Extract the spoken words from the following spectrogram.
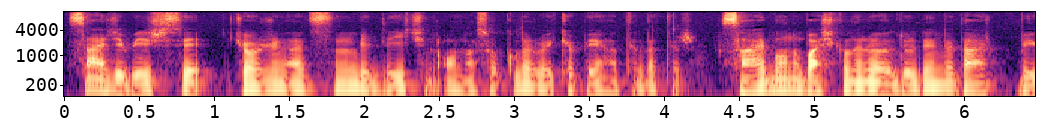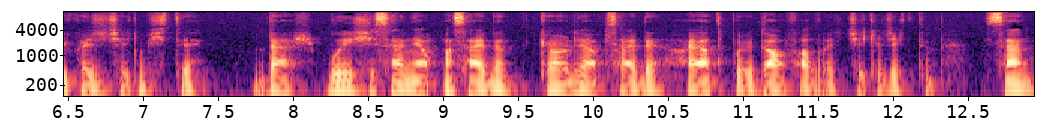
Sadece birisi George'un acısını bildiği için ona sokulur ve köpeği hatırlatır. Sahibi onu başkaları öldürdüğünde daha büyük acı çekmişti der. Bu işi sen yapmasaydın, körlü yapsaydı hayat boyu daha fazla çekecektin. Sen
